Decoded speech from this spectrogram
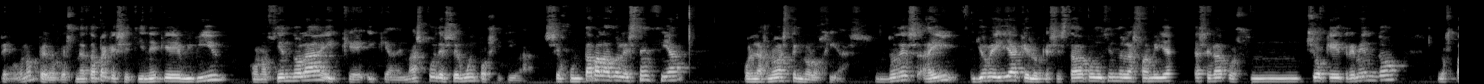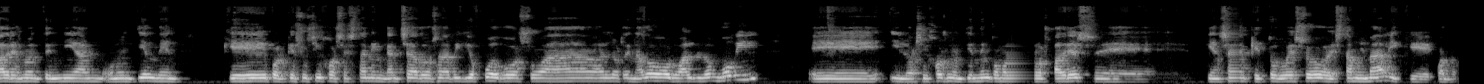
pero bueno, pero que es una etapa que se tiene que vivir conociéndola y que, y que además puede ser muy positiva. Se juntaba la adolescencia con las nuevas tecnologías. Entonces, ahí yo veía que lo que se estaba produciendo en las familias era pues un choque tremendo, los padres no entendían o no entienden que porque sus hijos están enganchados a videojuegos o al ordenador o al móvil eh, y los hijos no entienden cómo los padres eh, piensan que todo eso está muy mal y que cuando,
